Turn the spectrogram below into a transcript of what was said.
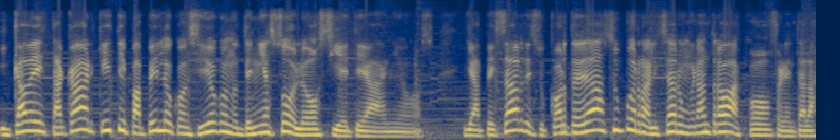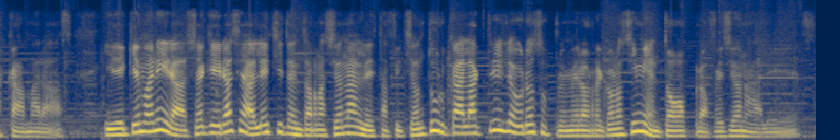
Y cabe destacar que este papel lo consiguió cuando tenía solo 7 años, y a pesar de su corta edad supo realizar un gran trabajo frente a las cámaras. ¿Y de qué manera? Ya que gracias al éxito internacional de esta ficción turca, la actriz logró sus primeros reconocimientos profesionales.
